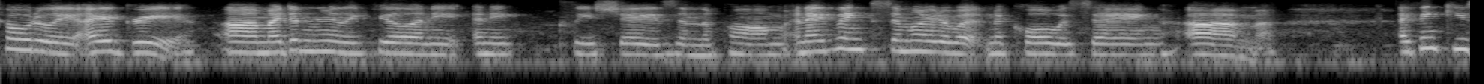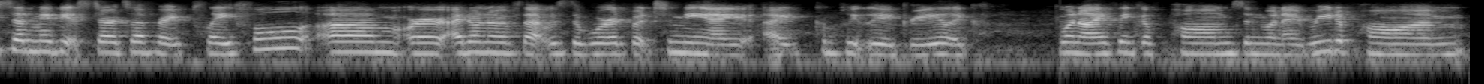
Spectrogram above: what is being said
Totally, I agree. Um, I didn't really feel any any cliches in the poem, and I think similar to what Nicole was saying. Um, I think you said maybe it starts off very playful, um, or I don't know if that was the word, but to me, I I completely agree. Like when I think of poems and when I read a poem,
